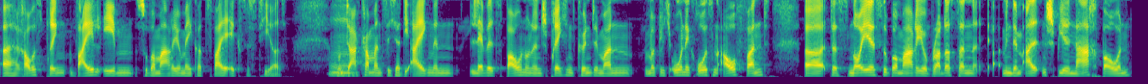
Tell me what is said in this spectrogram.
Äh, herausbringen, weil eben Super Mario Maker 2 existiert. Und mhm. da kann man sich ja die eigenen Levels bauen und entsprechend könnte man wirklich ohne großen Aufwand äh, das neue Super Mario Bros. dann in dem alten Spiel nachbauen.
